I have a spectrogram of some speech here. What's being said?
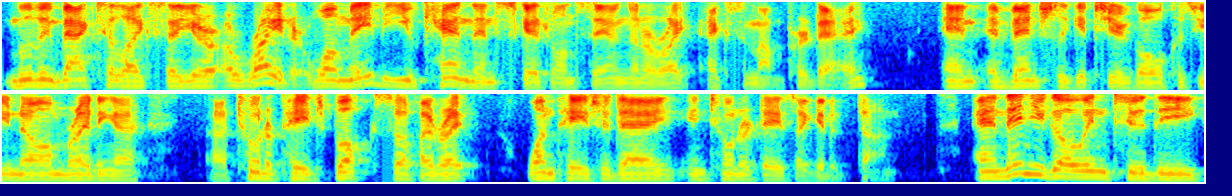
Moving back to like say you're a writer. Well, maybe you can then schedule and say I'm going to write X amount per day, and eventually get to your goal because you know I'm writing a, a 200 page book. So if I write one page a day in 200 days, I get it done And then you go into the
